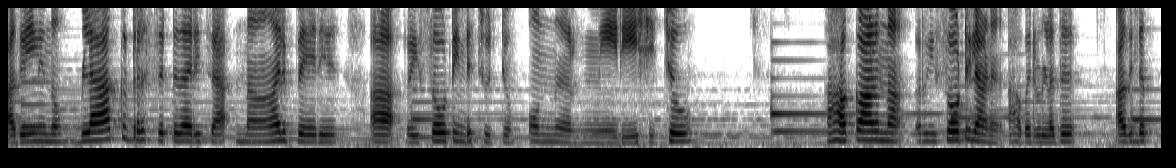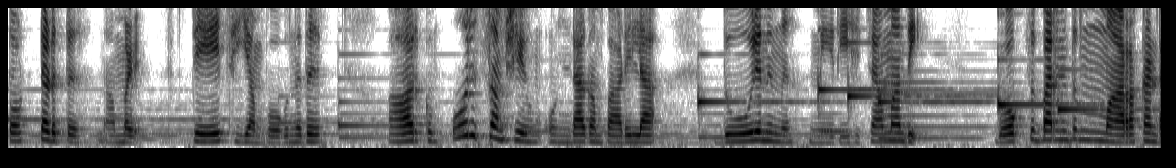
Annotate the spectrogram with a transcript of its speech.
അതിൽ നിന്നും ബ്ലാക്ക് ഡ്രസ്സ് ഇട്ട് ധരിച്ച നാല് പേര് ആ റിസോർട്ടിന്റെ ചുറ്റും ഒന്ന് നിരീക്ഷിച്ചു. ആ കാണുന്ന റിസോർട്ടിലാണ് അവരുള്ളത്. അതിന്റെ തൊട്ടടുത്ത് നമ്മൾ സ്റ്റേ ചെയ്യാൻ പോകുന്നത്. ആർക്കും ഒരു സംശയവും ഉണ്ടാകാൻ പാടില്ല. ദൂരെ നിന്ന് നിരീക്ഷിച്ചാൽ മതി. ബോക്സ് പറഞ്ഞത് മറക്കണ്ട.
